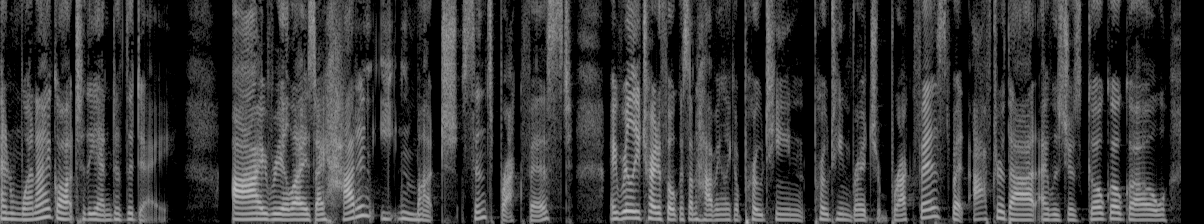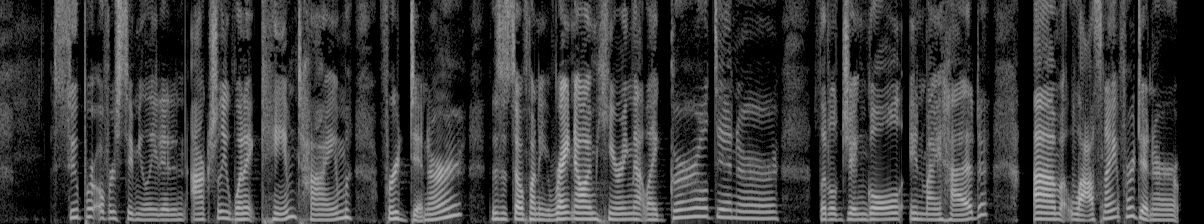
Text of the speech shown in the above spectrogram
And when I got to the end of the day, I realized I hadn't eaten much since breakfast. I really try to focus on having like a protein protein rich breakfast, but after that I was just go go go super overstimulated and actually when it came time for dinner, this is so funny. Right now I'm hearing that like girl dinner little jingle in my head. Um last night for dinner,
